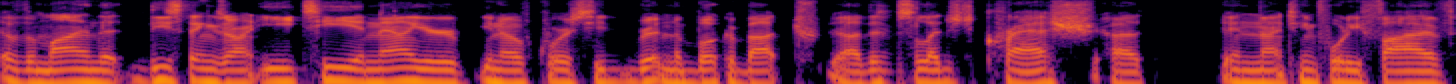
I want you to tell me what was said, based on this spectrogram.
of the mind that these things aren't ET, and now you're, you know, of course, he'd written a book about uh, this alleged crash uh, in 1945,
